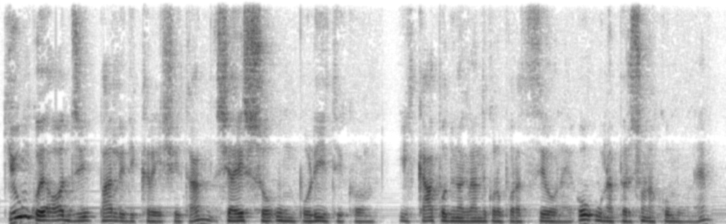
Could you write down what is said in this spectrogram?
Chiunque oggi parli di crescita, sia esso un politico, il capo di una grande corporazione o una persona comune,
